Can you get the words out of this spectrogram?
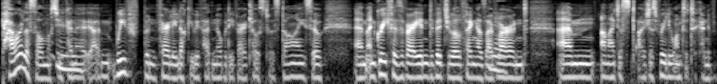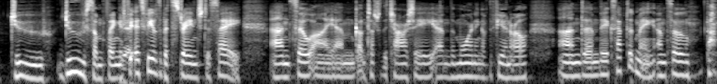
powerless almost. You mm. kind of um, we've been fairly lucky. We've had nobody very close to us die. So, um, and grief is a very individual thing, as I've yeah. learned. Um, and I just I just really wanted to kind of do do something. It, yeah. it feels a bit strange to say, and so I um, got in touch with the charity um, the morning of the funeral, and um, they accepted me. And so that,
